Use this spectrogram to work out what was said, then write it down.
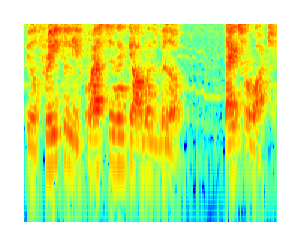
Feel free to leave questions and comments below. Thanks for watching.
